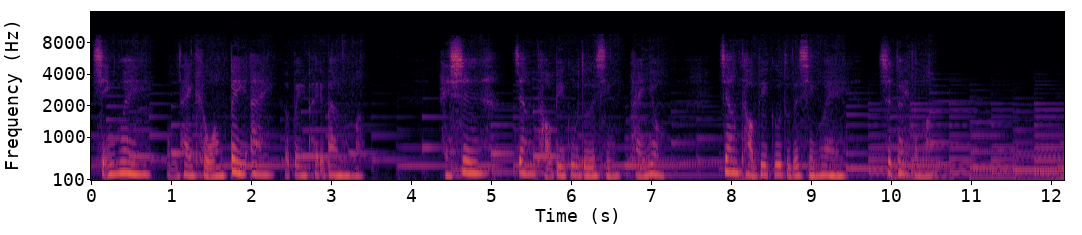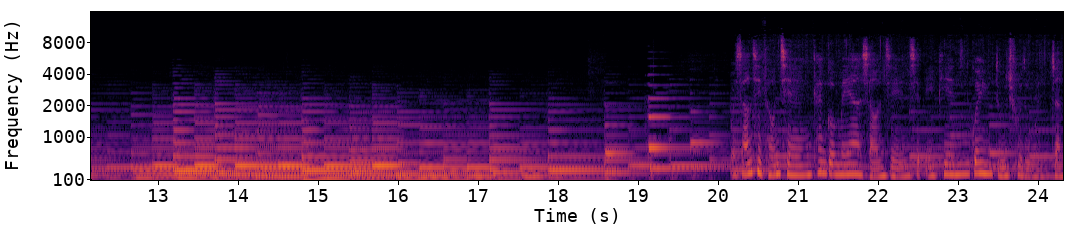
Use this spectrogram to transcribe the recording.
是因为我们太渴望被爱和被陪伴了吗？还是这样逃避孤独的行，还有这样逃避孤独的行为是对的吗？想起从前看过梅亚小姐写的一篇关于独处的文章，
